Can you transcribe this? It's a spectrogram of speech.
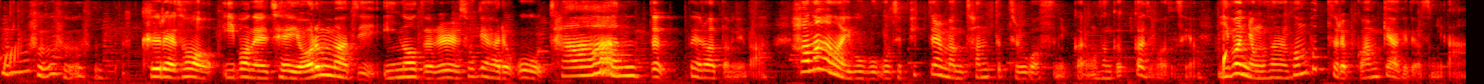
그래서 이번에 제 여름맞이 이너들을 소개하려고 잔뜩 데려왔답니다. 하나하나 입어보고 제 픽들만 잔뜩 들고 왔으니까 영상 끝까지 봐주세요. 이번 영상은 컴포트 랩과 함께 하게 되었습니다.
